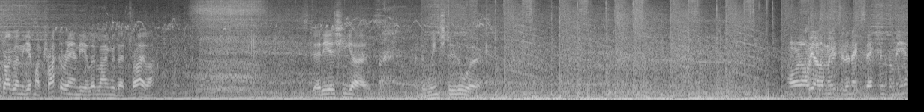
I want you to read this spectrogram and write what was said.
struggling to get my truck around here, let alone with that trailer. Steady as she goes. Let the winch do the work. All right, I'll be able to move to the next section from here.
